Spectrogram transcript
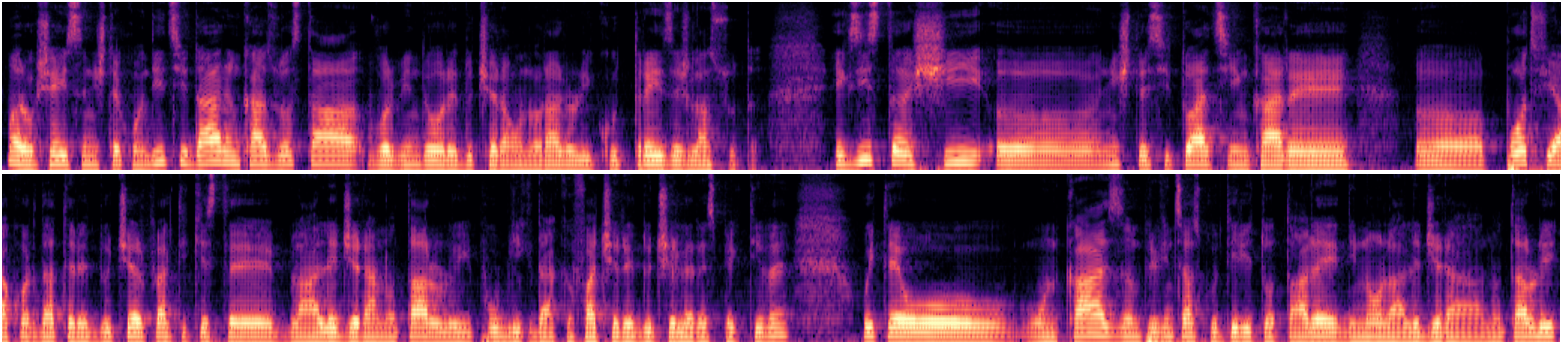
Mă rog, și aici sunt niște condiții, dar în cazul ăsta vorbim de o reducere a onorarului cu 30%. Există și uh, niște situații în care Uh, pot fi acordate reduceri, practic este la alegerea notarului public dacă face reducerile respective. Uite o, un caz în privința scutirii totale, din nou la alegerea notarului,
